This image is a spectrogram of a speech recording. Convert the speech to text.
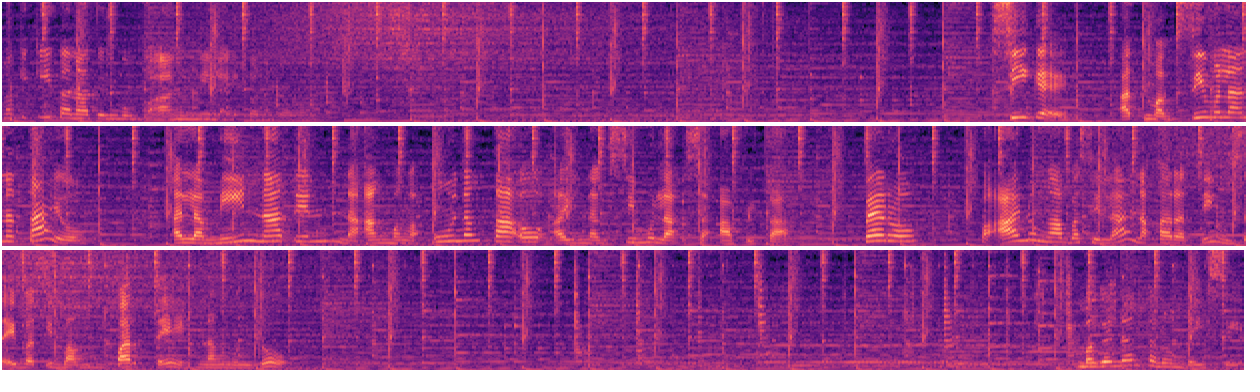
makikita natin kung paano nila ito nagawa. Sige, at magsimula na tayo. Alamin natin na ang mga unang tao ay nagsimula sa Afrika. Pero, paano nga ba sila nakarating sa iba't ibang parte ng mundo? Magandang tanong, Daisy.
